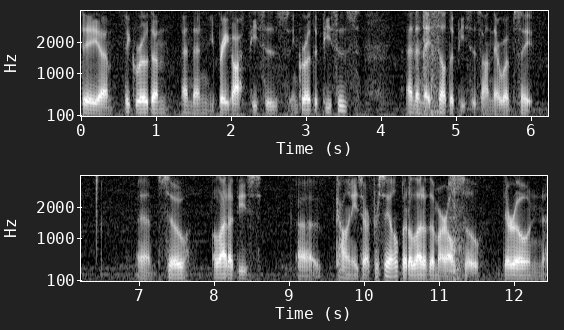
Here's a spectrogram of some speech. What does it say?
They, um, they grow them and then you break off pieces and grow the pieces and then they sell the pieces on their website. Um, so a lot of these uh, colonies are for sale, but a lot of them are also their own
